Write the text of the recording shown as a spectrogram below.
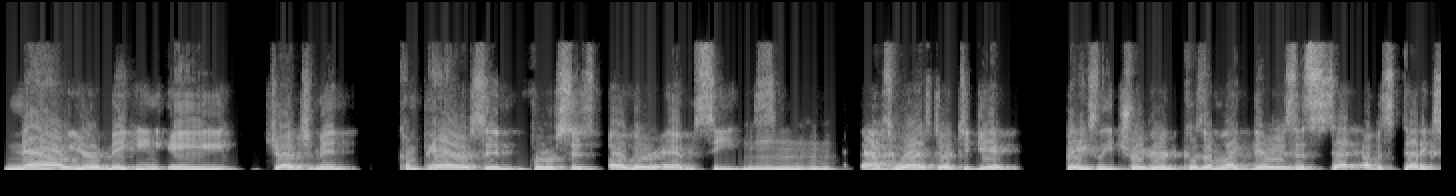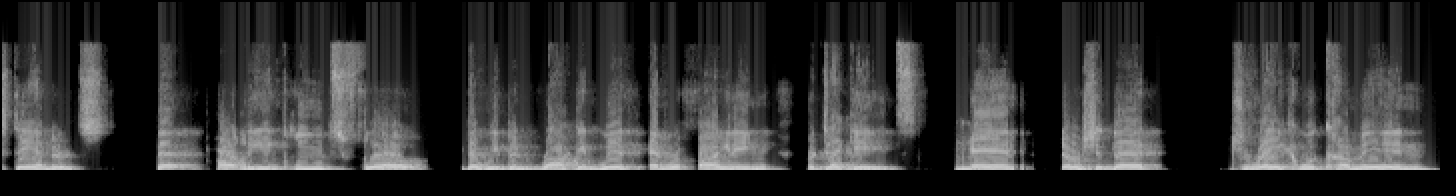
now you're making a judgment comparison versus other MCs. Mm-hmm. That's where I start to get basically triggered because I'm like, there is a set of aesthetic standards that partly includes flow that we've been rocking with and refining for decades. Mm-hmm. And notion that Drake would come in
